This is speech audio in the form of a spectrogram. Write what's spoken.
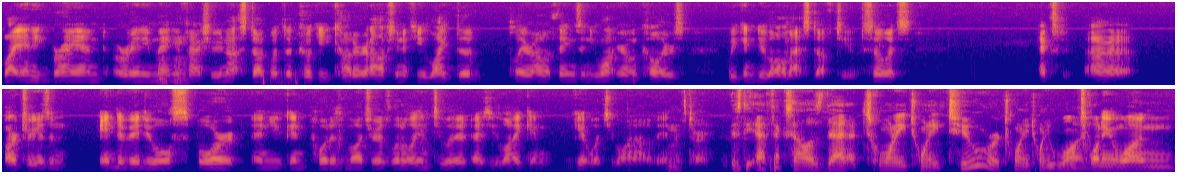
by any brand or any manufacturer. You're not stuck with the cookie cutter option. If you like to play around with things and you want your own colors, we can do all that stuff too. So it's uh, archery is an individual sport and you can put as much or as little into it as you like and get what you want out of it in return. Is the FXL is that a 2022 or 2021? 21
